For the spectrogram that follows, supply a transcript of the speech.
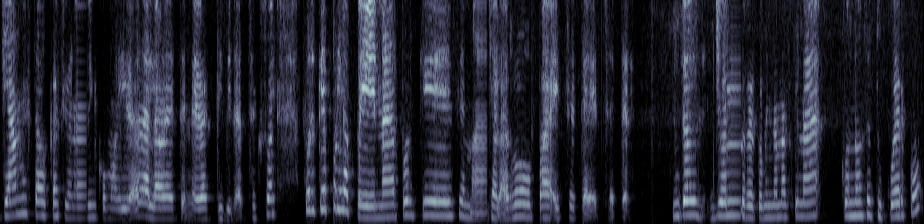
ya me está ocasionando incomodidad a la hora de tener actividad sexual. ¿Por qué? Por la pena, porque se mancha la ropa, etcétera, etcétera. Entonces, yo lo que recomiendo más que nada, conoce tu cuerpo,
